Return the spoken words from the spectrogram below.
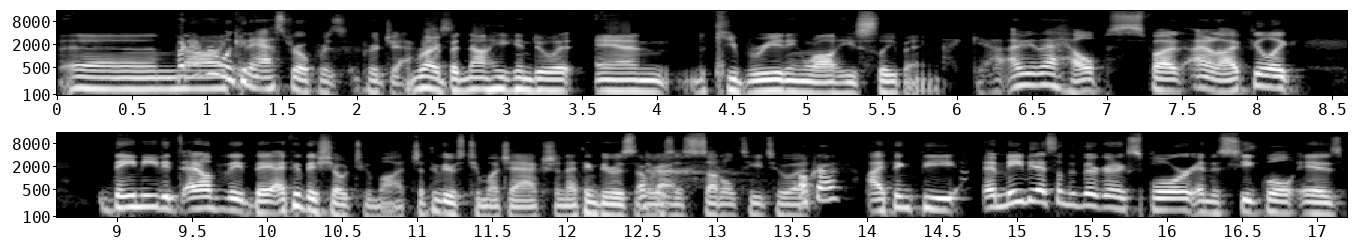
and but everyone can astro project, right, but now he can do it and keep reading while he's sleeping. yeah, I mean that helps, but I don't know. I feel like they needed. I don't think they. they I think they showed too much. I think there's too much action. I think there's there's a subtlety to it. Okay. I think the and maybe that's something they're going to explore in the sequel is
